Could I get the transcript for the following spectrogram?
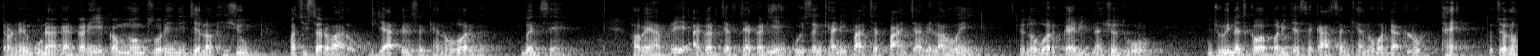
ત્રણેય ગુણાકાર કરી એકમનો અંક સોરી નીચે લખીશું. પછી સરવારો જે આપેલ સંખ્યાનો વર્ગ બનશે. હવે આપણે આગળ ચર્ચા કરીએ, કોઈ સંખ્યાની પાછળ પાંચ આવેલા હોય, તેનો વર્ગ કઈ રીતના શોધવો? જોઈને જ ખબર પડી જશે કે આ સંખ્યાનો વર્ગ આટલો થાય. તો ચલો,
